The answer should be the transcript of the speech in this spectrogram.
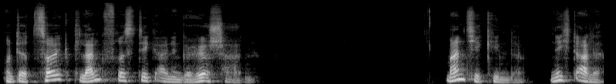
und erzeugt langfristig einen Gehörschaden. Manche Kinder, nicht alle,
